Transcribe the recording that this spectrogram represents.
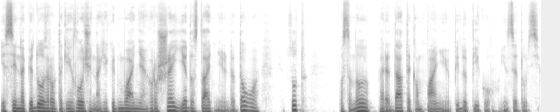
і сильна підозра в таких злочинах, як відмивання грошей, є достатньою для того, щоб суд постановив передати компанію під опіку інституції.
